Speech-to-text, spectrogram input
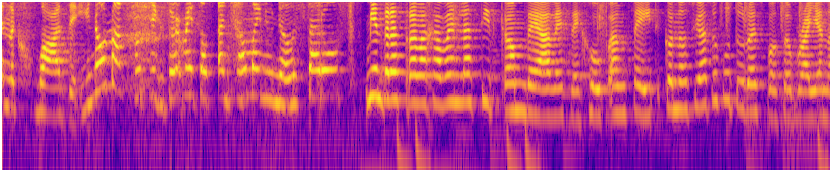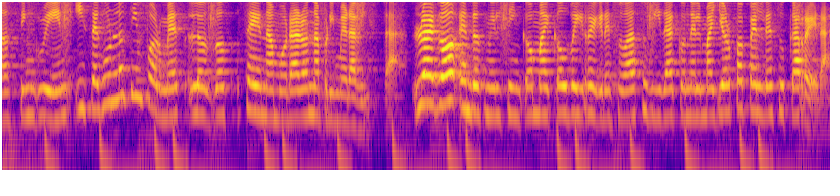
in the closet. You know I'm not supposed to exert myself until my new nose settles. Mientras trabajaba en la sitcom de ABC Hope and Fate, conoció a su futuro esposo Brian Austin Green y según los informes, los dos se enamoraron a primera vista. Luego, en 2005, Michael Bay regresó a su vida con el mayor papel de su carrera,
